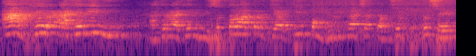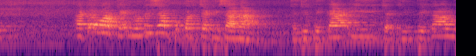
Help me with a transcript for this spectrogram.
akhir-akhir ini akhir-akhir ini setelah terjadi penggulingan Saddam Hussein, ada warga Indonesia yang bekerja di sana, jadi TKI, jadi TKW,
